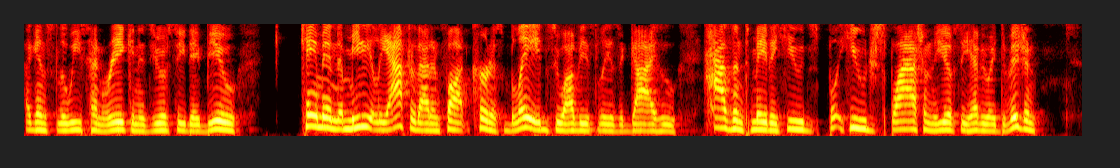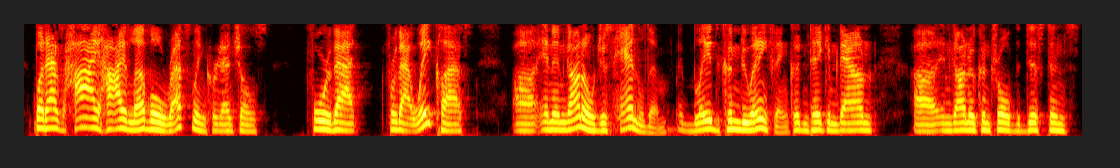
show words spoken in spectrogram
against Luis Henrique in his UFC debut. Came in immediately after that and fought Curtis Blaydes, who obviously is a guy who hasn't made a huge huge splash in the UFC heavyweight division, but has high high level wrestling credentials for that for that weight class. Uh, and Ngannou just handled him. Blaydes couldn't do anything, couldn't take him down. Uh, Ngannou controlled the distance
